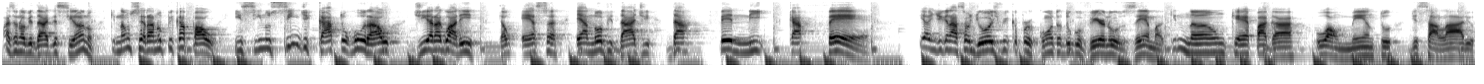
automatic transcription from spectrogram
Mas a novidade desse ano que não será no Pica-Pau, e sim no Sindicato Rural de Araguari. Então essa é a novidade da Fenicafé. E a indignação de hoje fica por conta do governo Zema, que não quer pagar o aumento de salário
